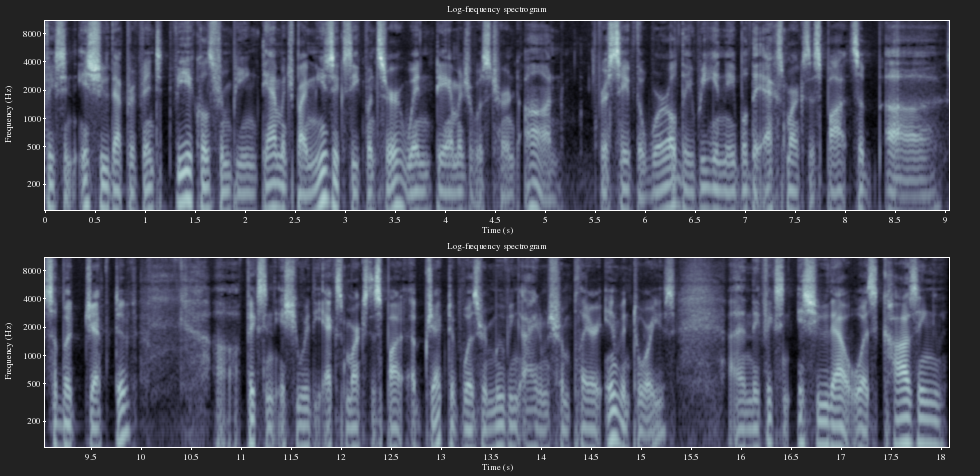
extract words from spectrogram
Fix an issue that prevented vehicles from being damaged by Music Sequencer when damage was turned on. For Save the World, they re enabled the X marks the spot sub, uh, uh, fixed an issue where the X marks the spot objective was removing items from player inventories, and they fixed an issue that was causing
